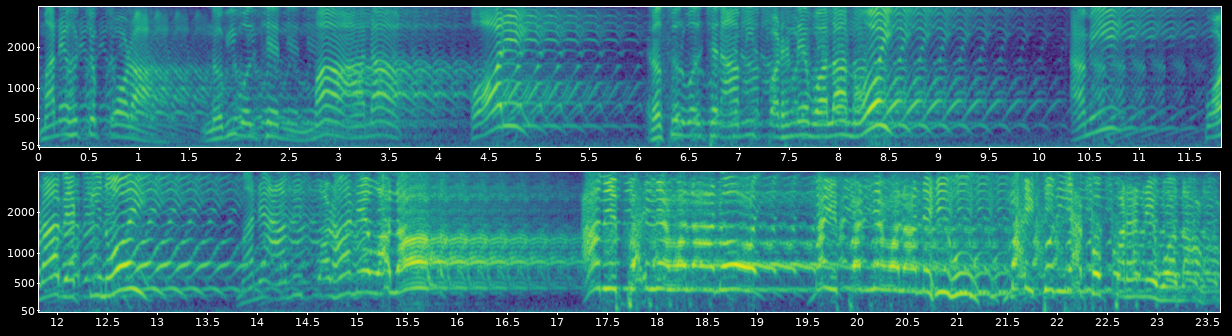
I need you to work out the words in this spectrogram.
মানে হচ্ছে পড়া। নবী বলছেন, মা আনা করি রসুল বলছেন আমি পড়নে ওয়ালা নই আমি পড়া ব্যক্তি নই মানে আমি পড়ানে ওয়ালা আমি पढ़ने वाला नोय मैं पढ़ने वाला नहीं हूं मैं दुनिया को पढ़ने वाला हूं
